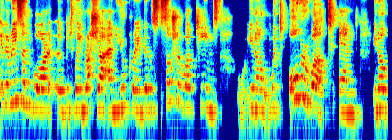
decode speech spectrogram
in the recent war uh, between russia and ukraine there was social work teams you know which overworked and you know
